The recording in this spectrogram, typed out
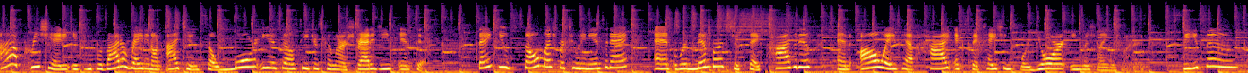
I appreciate it if you provide a rating on iTunes so more ESL teachers can learn strategies and tips. Thank you so much for tuning in today, and remember to stay positive and always have high expectations for your English language learners. See you soon.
